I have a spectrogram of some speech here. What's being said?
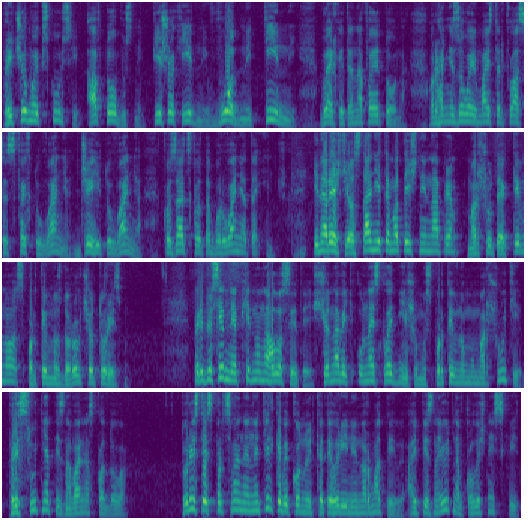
Причому екскурсії автобусний, пішохідний, водний, кінний, верхи та на фаетонах, організовує майстер-класи з фехтування, джигітування, козацького таборування та інше. І нарешті останній тематичний напрям маршрути активного спортивно-здоровчого туризму. Передусім необхідно наголосити, що навіть у найскладнішому спортивному маршруті присутня пізнавальна складова. Туристи і спортсмени не тільки виконують категорійні нормативи, а й пізнають навколишній світ.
